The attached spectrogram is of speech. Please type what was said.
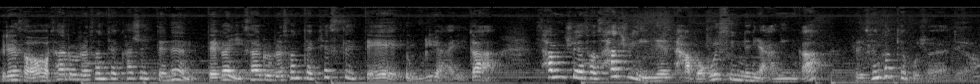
그래서 사료를 선택하실 때는 내가 이 사료를 선택했을 때 우리 아이가 3주에서 4주 이내에 다 먹을 수 있는 양인가를 생각해 보셔야 돼요.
